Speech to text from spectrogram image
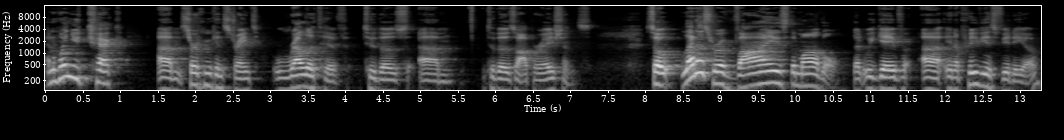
And when you check um, certain constraints relative to those, um, to those operations. So let us revise the model that we gave uh, in a previous video,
